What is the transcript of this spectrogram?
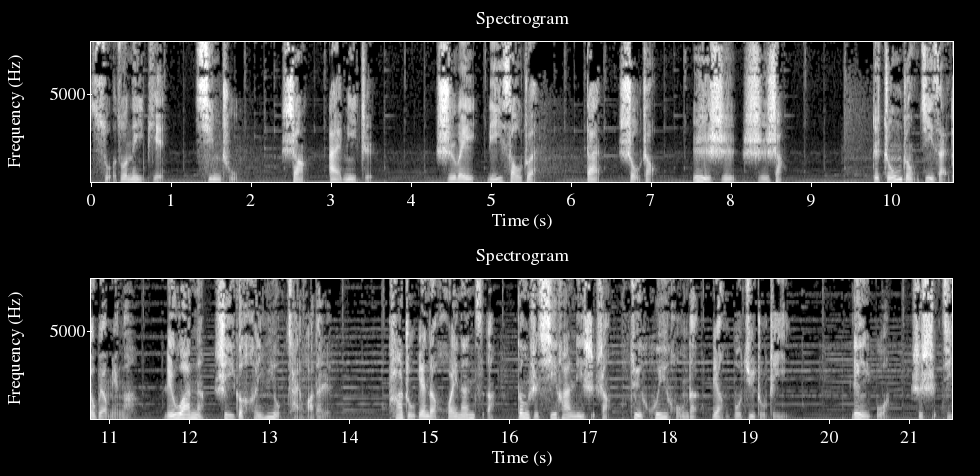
所作内篇，新出，上爱密之，始为《离骚传》，但受诏，日食时上。这种种记载都表明啊，刘安呢是一个很有才华的人。他主编的《淮南子》啊，更是西汉历史上最恢宏的两部巨著之一。另一部啊是《史记》。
